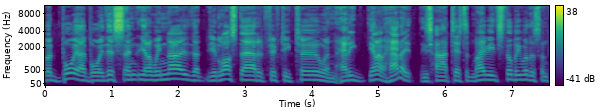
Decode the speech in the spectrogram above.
But boy, oh boy, this, and you know, we know that you lost dad at 52 and had he, you know, had a, his heart tested, maybe he'd still be with us. And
